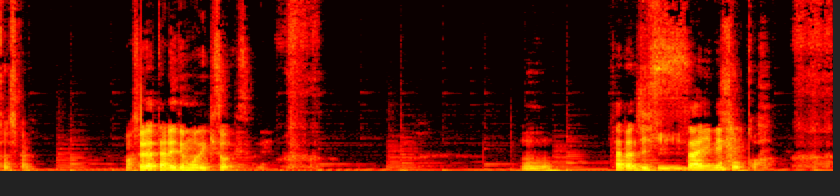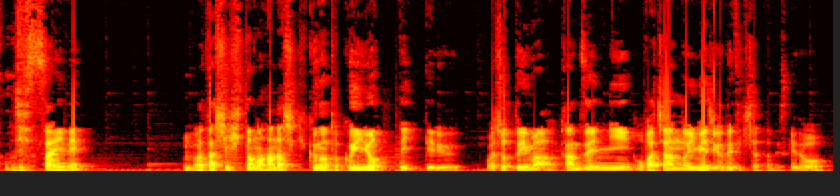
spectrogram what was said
確かに。まあ、それは誰でもできそうですよね。うん。ただ実際ね、そうか。実際ね、うん、私人の話聞くの得意よって言ってる、まあ、ちょっと今完全におばちゃんのイメージが出てきちゃったんですけど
